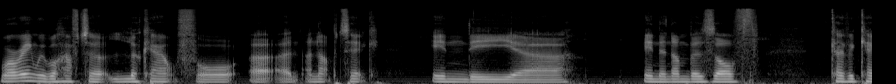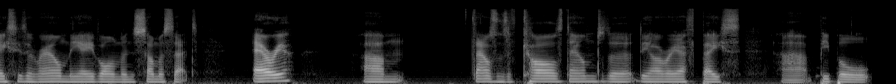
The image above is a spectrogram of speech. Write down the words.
worrying. We will have to look out for uh, an, an, uptick in the uh, in the numbers of COVID cases around the Avon and Somerset area. Um, thousands of cars down to the, the RAF base. Uh, people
